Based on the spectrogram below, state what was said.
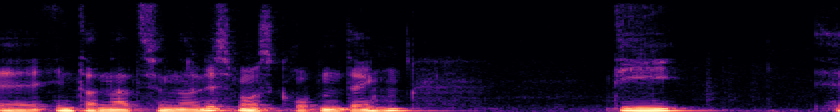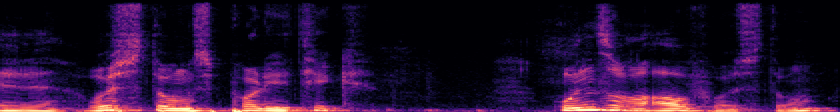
äh, Internationalismusgruppen denken, die äh, Rüstungspolitik, unsere Aufrüstung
